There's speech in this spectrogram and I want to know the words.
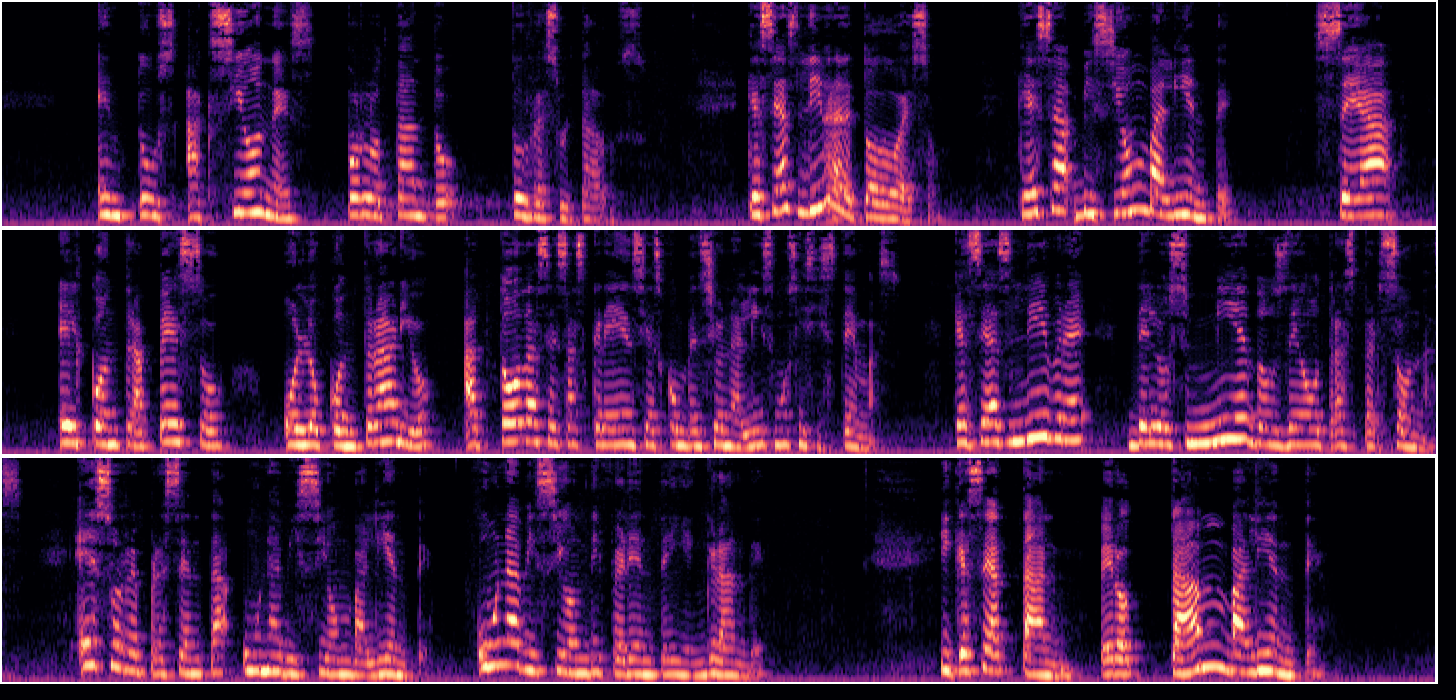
en tus acciones, por lo tanto, tus resultados. Que seas libre de todo eso. Que esa visión valiente sea el contrapeso o lo contrario a todas esas creencias, convencionalismos y sistemas. Que seas libre de los miedos de otras personas. Eso representa una visión valiente, una visión diferente y en grande. Y que sea tan, pero tan valiente,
